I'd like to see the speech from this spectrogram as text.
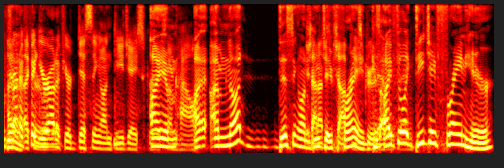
I'm trying to couldn't figure out if you're dissing on DJ Screw I am. somehow. I, I'm not dissing on Shout DJ to Chopped and Frane Screwed because I feel like. DJ Frane here,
